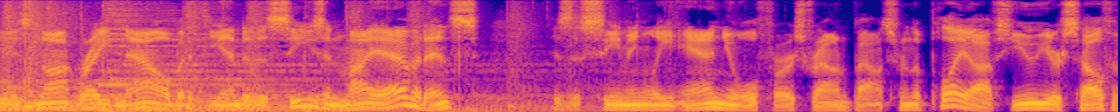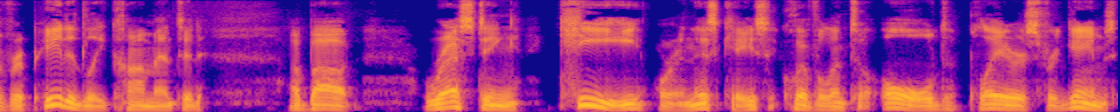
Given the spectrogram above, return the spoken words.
is not right now, but at the end of the season. My evidence is the seemingly annual first round bounce from the playoffs. You yourself have repeatedly commented about resting key, or in this case, equivalent to old players for games.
